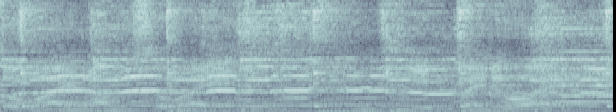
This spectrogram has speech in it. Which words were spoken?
สวยรำสวย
